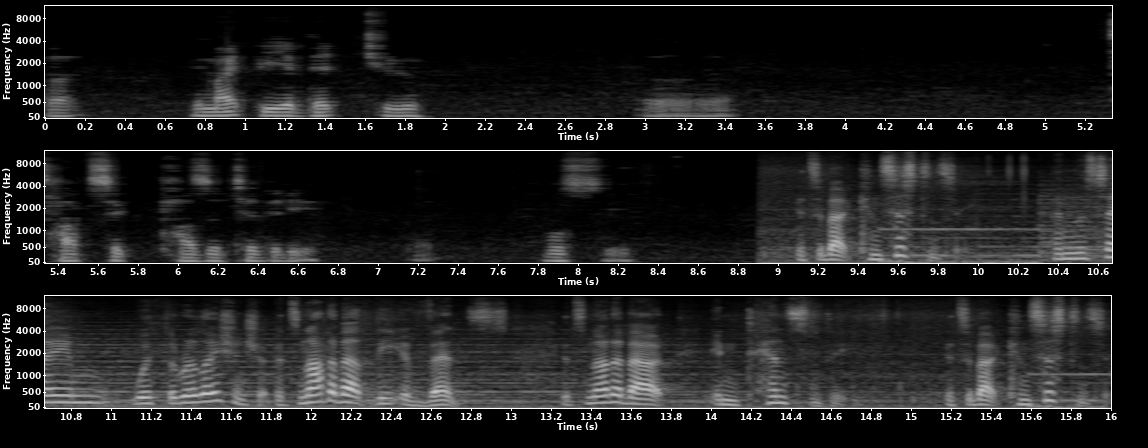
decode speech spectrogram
but it might be a bit too uh, toxic positivity. But we'll see. It's about consistency. And the same with the relationship. It's not about the events. It's not about intensity. It's about consistency.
